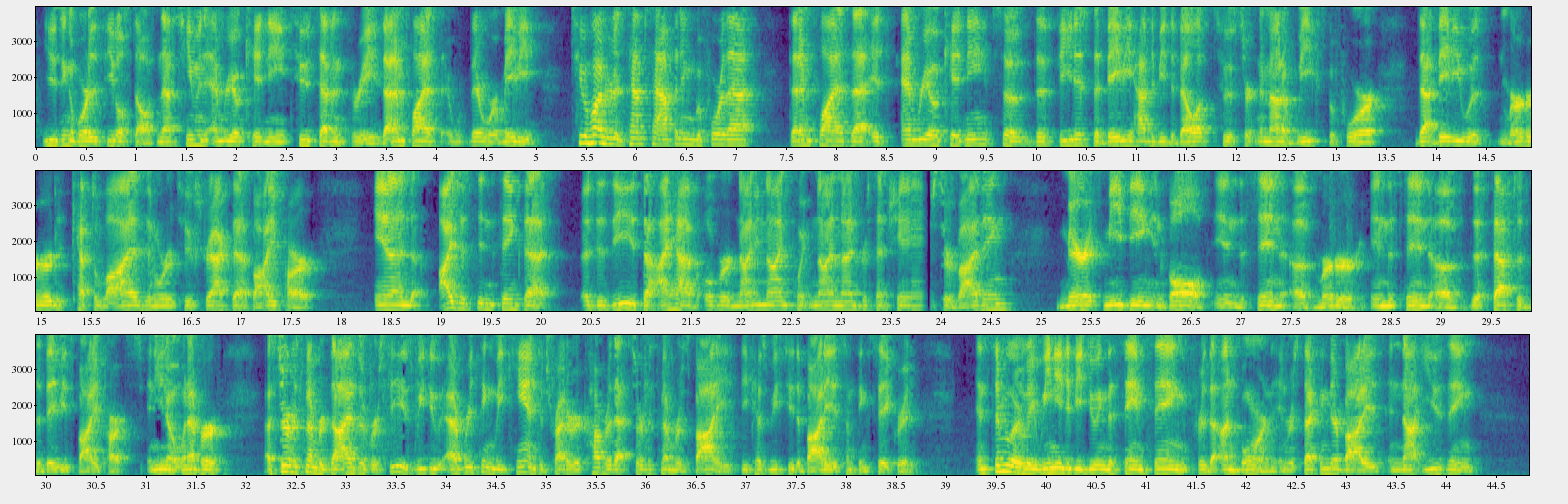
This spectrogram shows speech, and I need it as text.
using aborted fetal cells, and that's human embryo kidney 273. That implies that there were maybe 200 attempts happening before that. That implies that it's embryo kidney, so the fetus, the baby, had to be developed to a certain amount of weeks before that baby was murdered, kept alive in order to extract that body part. And I just didn't think that a disease that I have over 99.99% chance of surviving merits me being involved in the sin of murder, in the sin of the theft of the baby's body parts. And you know, whenever a service member dies overseas, we do everything we can to try to recover that service member's body because we see the body as something sacred. And similarly, we need to be doing the same thing for the unborn in respecting their bodies and not using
